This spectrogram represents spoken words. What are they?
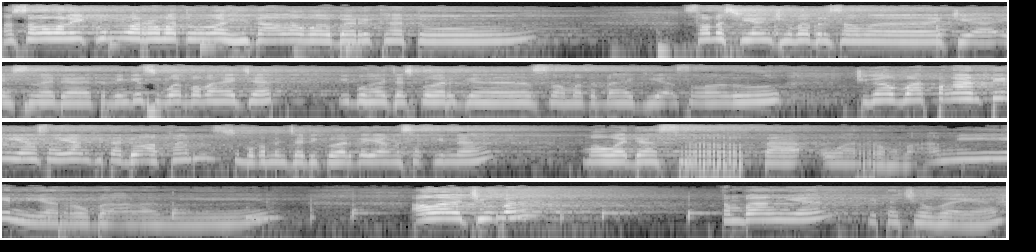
Assalamualaikum warahmatullahi taala wabarakatuh. Selamat siang coba bersama JAS Nada Terminggir sebuah Bapak Hajat, Ibu Hajat keluarga, selamat berbahagia selalu. Juga buat pengantin yang sayang kita doakan semoga menjadi keluarga yang sakinah, mawadah serta warohmah. Amin ya robbal alamin. Awal jumpa tembangnya kita coba ya.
